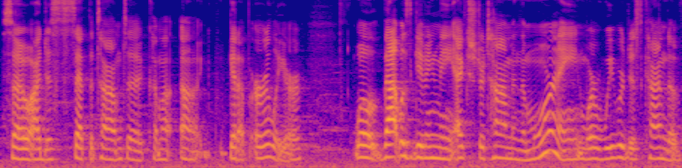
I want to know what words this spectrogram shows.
So i just set the time to come up uh, get up earlier. Well that was giving me extra time in the morning where we were just kind of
